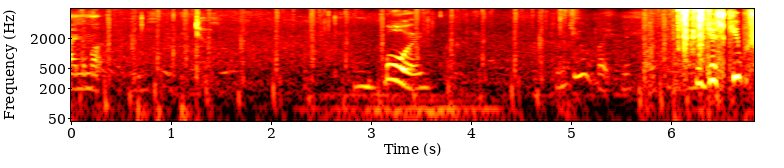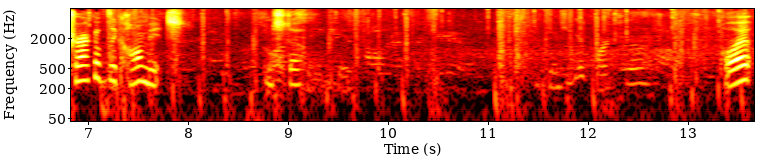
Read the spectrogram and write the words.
Lined him up. Boy. Did you like? You just keep track of the comments and stuff. Can you get parts though? What?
